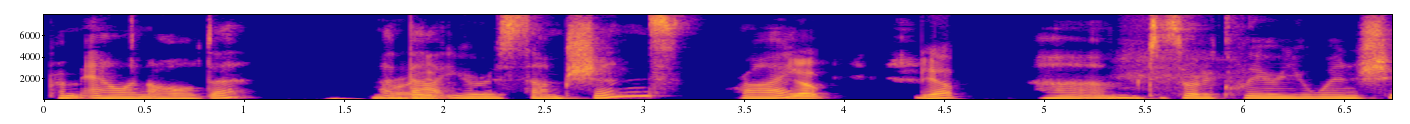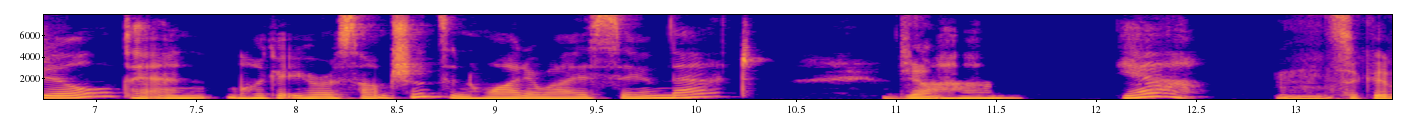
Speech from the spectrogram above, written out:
from Alan Alda about your assumptions, right? Yep. Yep. Um, to sort of clear your windshield and look at your assumptions and why do I assume that? Yeah. Um, yeah. Mm, It's a good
